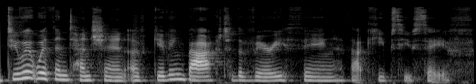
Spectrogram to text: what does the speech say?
do it with intention of giving back to the very thing that keeps you safe.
